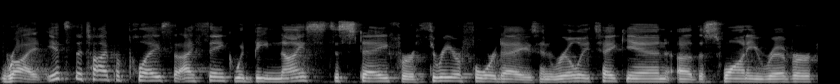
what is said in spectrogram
Right. It's the type of place that I think would be nice to stay for three or four days and really take in uh, the Suwannee River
